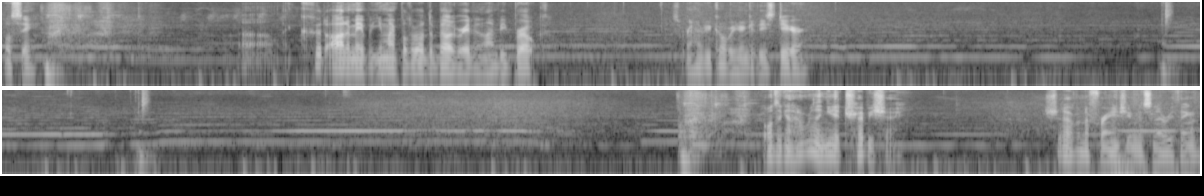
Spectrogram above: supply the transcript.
We'll see. Um, I could automate, but you might build a road to Belgrade, and I'd be broke. So we're gonna have you go over here and get these deer. Once again, I don't really need a trebuchet. Should have enough range units and everything.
